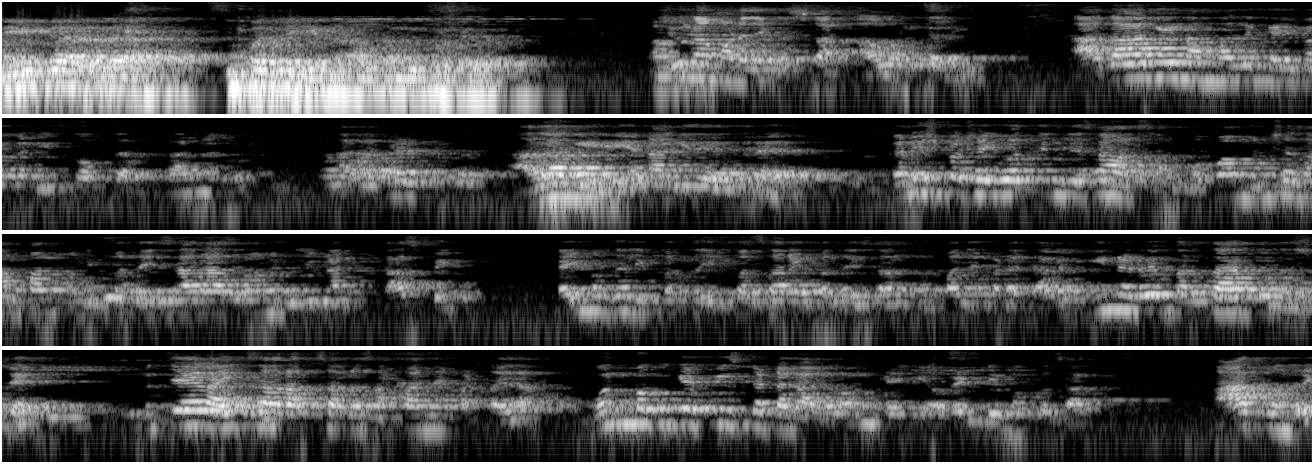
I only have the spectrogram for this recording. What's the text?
ನೇಕಾರರ ಸಿಬ್ಬಂದಿಗೆ ನಾವು ತಂದುಕೊಂಡೆವು ಜೀವನ ಮಾಡೋದೇ ಕಷ್ಟ. ಆ ವರ್ಗದಲ್ಲಿ ಹಾಗಾಗಿ ನಮ್ಮಲ್ಲಿ ಕೈಮಗ ನಿಂತ್ಕೋಗ್ತಾರೆ ಕಾರಣಗಳು. ಹಾಗಾಗಿ ಏನಾಗಿದೆ ಅಂದ್ರೆ ಕನಿಷ್ಠ ಪಕ್ಷ ಇವತ್ತಿನ ದಿವಸ ಒಬ್ಬ ಮನುಷ್ಯ ಸಂಪಾದನೆ ಒಂದು ಇಪ್ಪತ್ತೈದು ಸಾವಿರ, ಆದ್ರೂ ಜೀವನಕ್ಕೆ ಜೀವನ ಕಾಸ್ಬೇಕು. ಕೈಮಗ್ಗದಲ್ಲಿ ಇಪ್ಪತ್ತು ಇಪ್ಪತ್ತು ಸಾವಿರ, ಇಪ್ಪತ್ತೈದು ಸಾವಿರ ಸಂಪಾದನೆ ಮಾಡೋಕ್ಕಾಗಲ್ಲ ಈ ನಡುವೆ ಬರ್ತಾ ಇರ್ಬೋದು ಅಷ್ಟೇ. ಮುಂಚೆ ಐದು ಸಾವಿರ, ಹತ್ತು ಸಾವಿರ ಸಂಪಾದನೆ ಮಾಡ್ತಾ ಇಲ್ಲ? ಒಂದು ಮಗುಗೆ ಫೀಸ್ ಕಟ್ಟಕ್ಕಾಗಲ್ಲ ಅವ್ನ ಕೈಗೆ. ಅವ್ರ ಹೆಂಡತಿ ಮಕ್ಕಳು ಸಾಕು. ಆ ತೊಂದರೆ.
